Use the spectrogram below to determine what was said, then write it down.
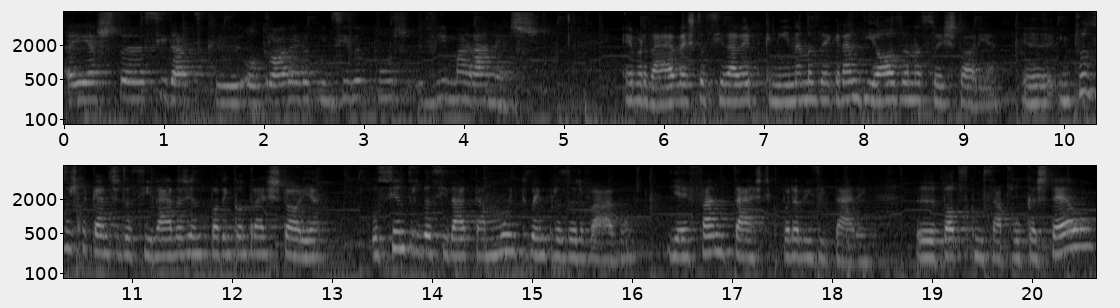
a esta cidade que outrora era conhecida por Vimaranes. É verdade, esta cidade é pequenina, mas é grandiosa na sua história. Eh, em todos os recantos da cidade a gente pode encontrar história. O centro da cidade está muito bem preservado e é fantástico para visitarem. Eh, pode-se começar pelo castelo,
